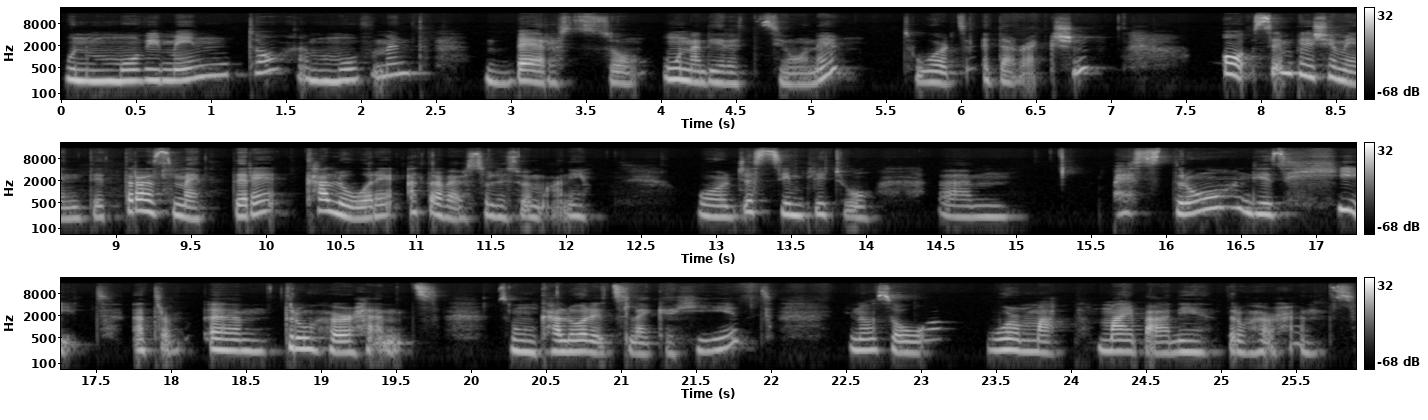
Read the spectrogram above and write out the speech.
Un movimento, a movement verso una direzione, towards a direction, o semplicemente trasmettere calore attraverso le sue mani, or just simply to um, pass through this heat attra- um, through her hands. So un calore, it's like a heat, you know, so warm up my body through her hands.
